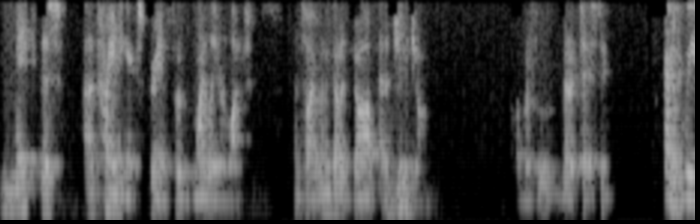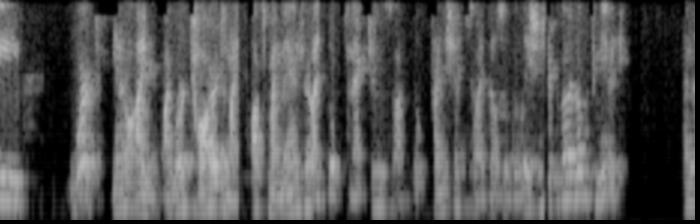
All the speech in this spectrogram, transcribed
make this a training experience for my later life. And so I went and got a job at a Jimmy John. Very tasty. And we worked, you know, I, I worked hard and I talked to my manager and I built connections, I built friendships, I built a relationship, and then I built a community. And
